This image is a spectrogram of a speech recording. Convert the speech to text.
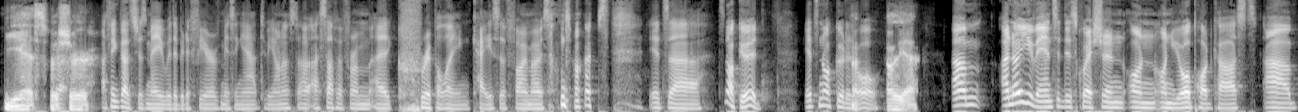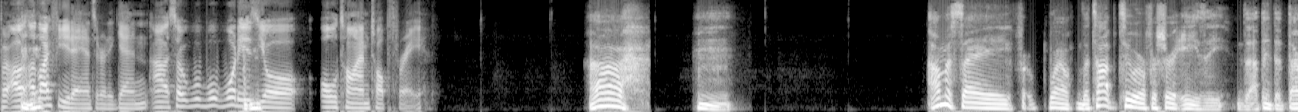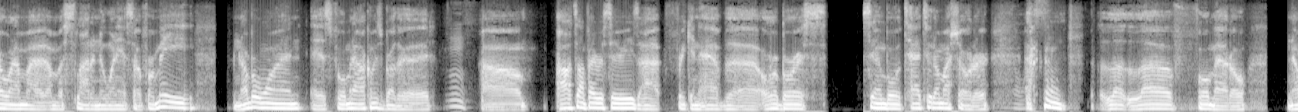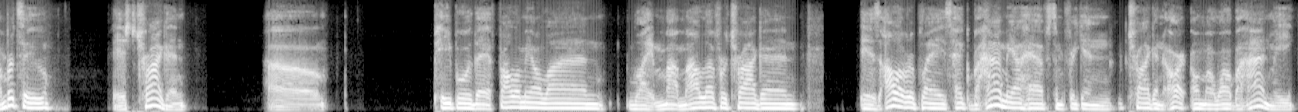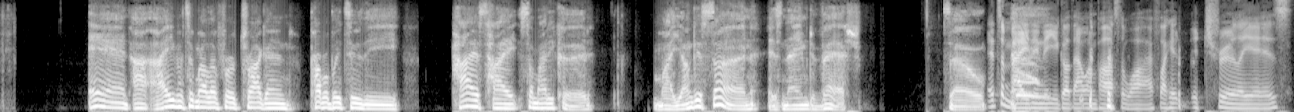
Yes, for sure. I think that's just me with a bit of fear of missing out. To be honest, I, I suffer from a crippling case of FOMO. Sometimes it's uh, it's not good. It's not good at all. Oh yeah. Um, I know you've answered this question on on your podcast, uh, but I, I'd like for you to answer it again. Uh, so, w- w- what is your all time top three? Uh hmm. I'm gonna say, for, well, the top two are for sure easy. I think the third one, I'm gonna, I'm gonna slide a new one in. So for me, number one is Fullmetal Alchemist Brotherhood. Mm. Um, all time favorite series. I freaking have the Ouroboros symbol tattooed on my shoulder. Lo- love Full Metal. Number two is Trigun. Um, people that follow me online, like my my love for Trigun is all over the place. Heck, behind me I have some freaking Trigun art on my wall behind me, and I, I even took my love for Trigun probably to the highest height somebody could. My youngest son is named Vash. So It's amazing that you got that one past the wife. Like it, it truly is.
